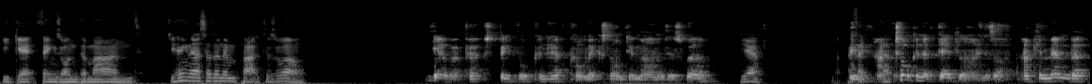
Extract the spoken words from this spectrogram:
you get things on demand. Do you think that's had an impact as well? Yeah, but perhaps people can have comics on demand as well. Yeah. I'm talking of deadlines. I, I can remember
